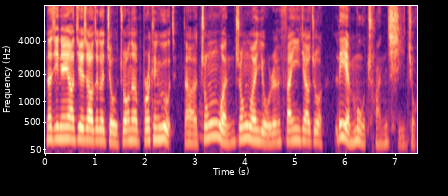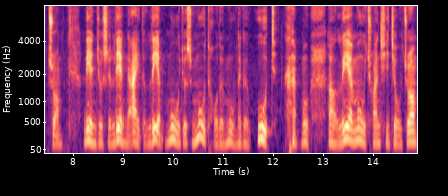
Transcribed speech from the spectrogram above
那今天要介绍这个酒庄呢，Brokenwood，那中文中文有人翻译叫做。恋木传奇酒庄，恋就是恋爱的恋，木就是木头的木，那个 wood 木啊，恋木传奇酒庄，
